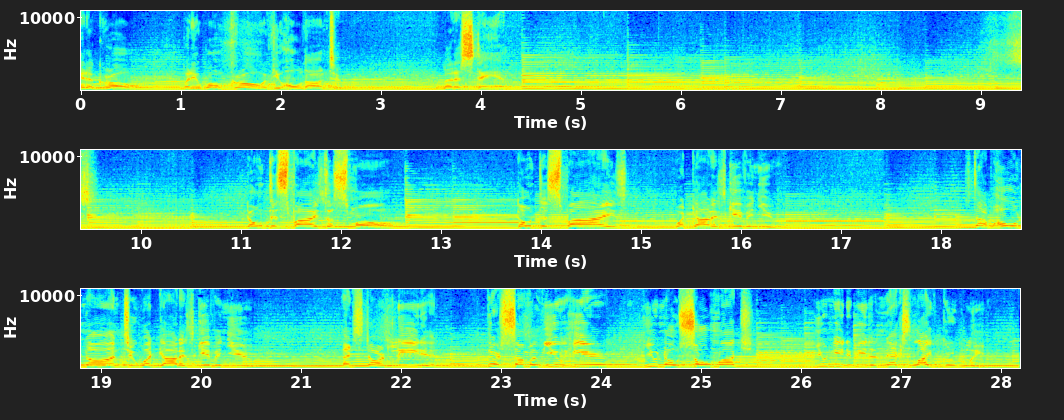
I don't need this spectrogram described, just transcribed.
it'll grow. But it won't grow if you hold on to it. Let us stand. Don't despise the small. Don't despise what God has given you. Stop holding on to what God has given you and start leading. There's some of you here, you know so much, you need to be the next life group leader.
